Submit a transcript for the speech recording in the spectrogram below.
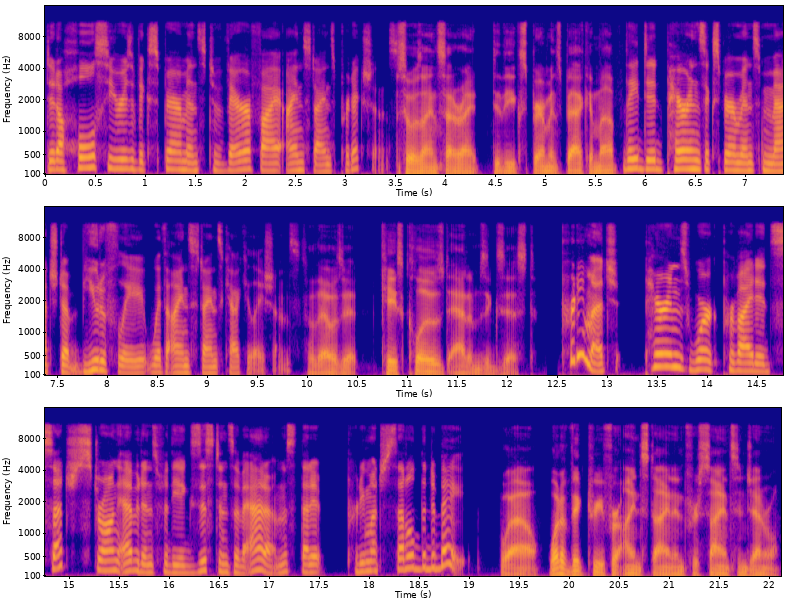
did a whole series of experiments to verify Einstein's predictions. So was Einstein right? Did the experiments back him up? They did Perrin's experiments matched up beautifully with Einstein's calculations. So that was it. Case closed, atoms exist. Pretty much, Perrin's work provided such strong evidence for the existence of atoms that it pretty much settled the debate. Wow, what a victory for Einstein and for science in general.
